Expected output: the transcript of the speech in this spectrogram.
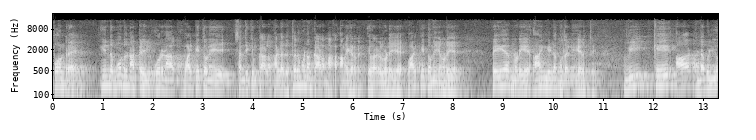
போன்ற இந்த மூன்று நாட்களில் ஒரு நாள் வாழ்க்கை துணையை சந்திக்கும் காலம் அல்லது திருமணம் காலமாக அமைகிறது. இவர்களுடைய வாழ்க்கை துணையினுடைய பெயரினுடைய ஆங்கில முதல் எழுத்து V K R W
